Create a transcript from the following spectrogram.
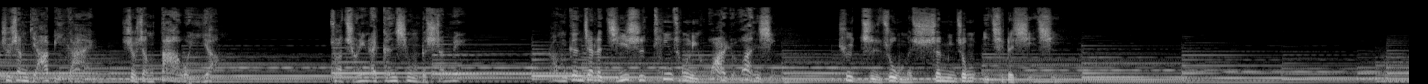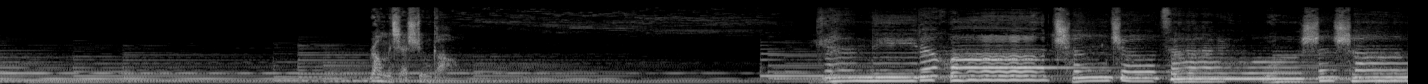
就像亚比盖，就像大卫一样。主啊，求你来更新我们的生命，让我们更加的及时听从你话语的唤醒，去止住我们生命中一切的邪气。让我们一起来宣告。愿你的话成就在我身上，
